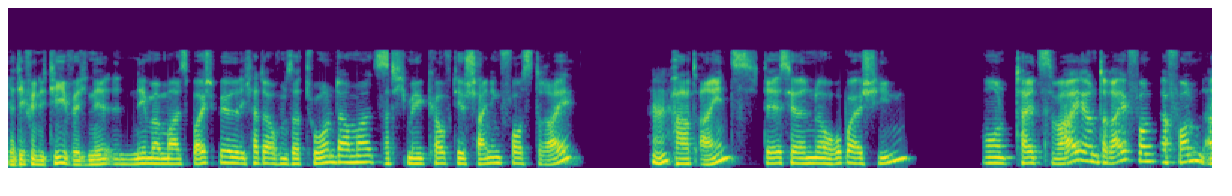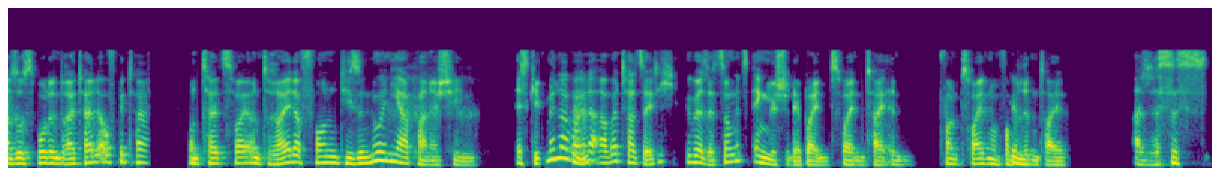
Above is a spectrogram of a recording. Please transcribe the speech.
Ja, definitiv. Ich ne, nehme mal als Beispiel, ich hatte auf dem Saturn damals, hatte ich mir gekauft hier Shining Force 3, hm? Part 1, der ist ja in Europa erschienen. Und Teil 2 und 3 von, davon, also es wurde in drei Teile aufgeteilt, und Teil 2 und 3 davon, die sind nur in Japan erschienen. Es gibt mittlerweile mhm. aber tatsächlich Übersetzungen ins Englische der beiden zweiten Teilen, vom zweiten und vom genau. dritten Teil. Also das ist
